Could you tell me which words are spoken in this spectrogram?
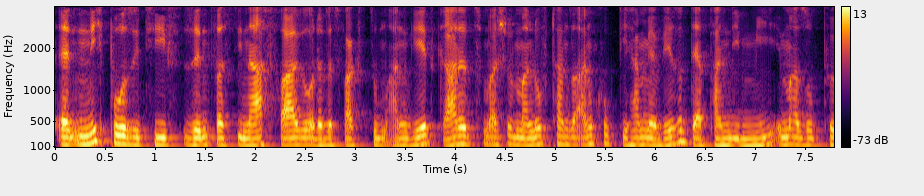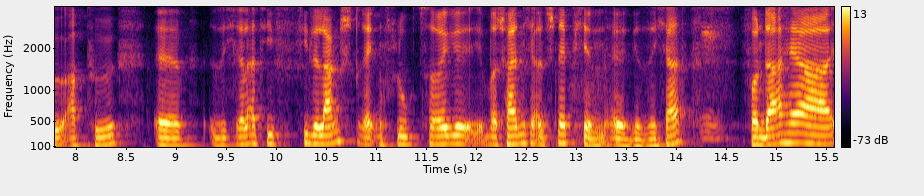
äh, nicht positiv sind, was die Nachfrage oder das Wachstum angeht. Gerade zum Beispiel, wenn man Lufthansa anguckt, die haben ja während der Pandemie immer so peu à peu äh, sich relativ viele Langstreckenflugzeuge wahrscheinlich als Schnäppchen äh, gesichert. Mhm von daher,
